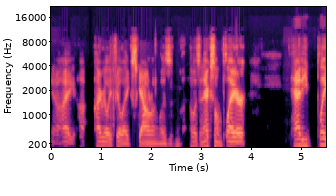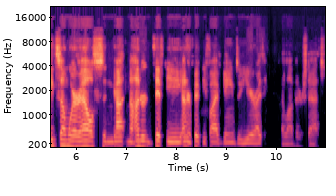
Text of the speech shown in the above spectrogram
you know, I I really feel like Skowron was was an excellent player. Had he played somewhere else and gotten 150, 155 games a year, I think I love their stats.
